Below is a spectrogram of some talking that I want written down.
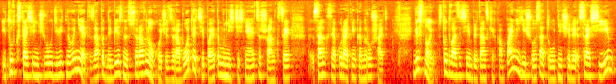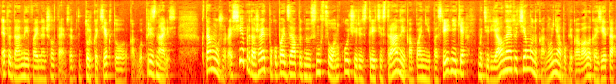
И тут, кстати, ничего удивительного нет. Западный бизнес все равно хочет заработать и поэтому не стесняется санкций санкции, санкции аккуратненько нарушать. Весной 127 британских компаний еще сотрудничали с Россией. Это данные Financial Times. Это только те, кто как бы признались. К тому же Россия продолжает покупать западную санкционку через третьи страны и компании-посредники. Материал на эту тему накануне опубликовала газета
